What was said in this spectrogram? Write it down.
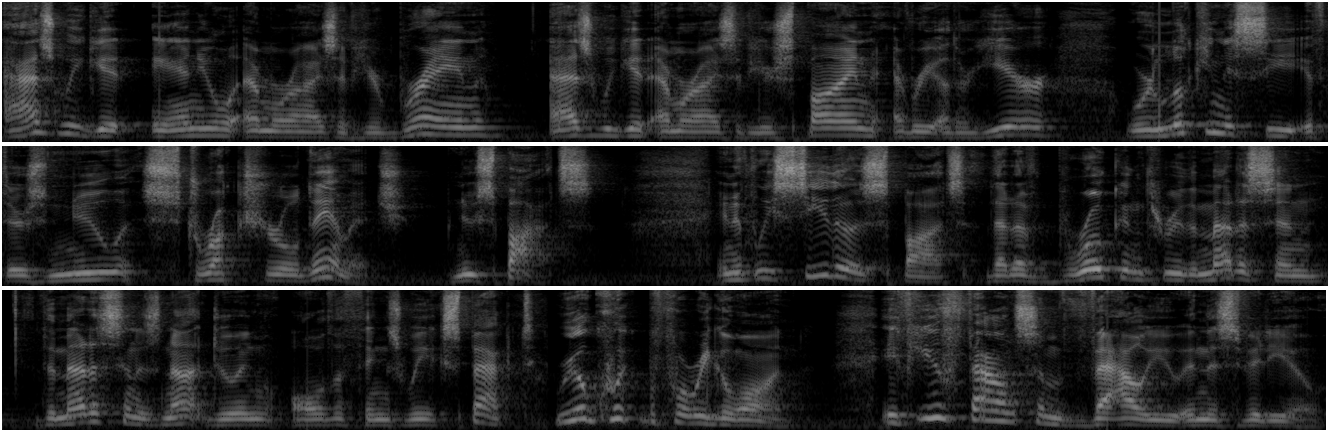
as we get annual MRIs of your brain, as we get MRIs of your spine every other year, we're looking to see if there's new structural damage new spots. And if we see those spots that have broken through the medicine, the medicine is not doing all the things we expect. Real quick before we go on, if you found some value in this video,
